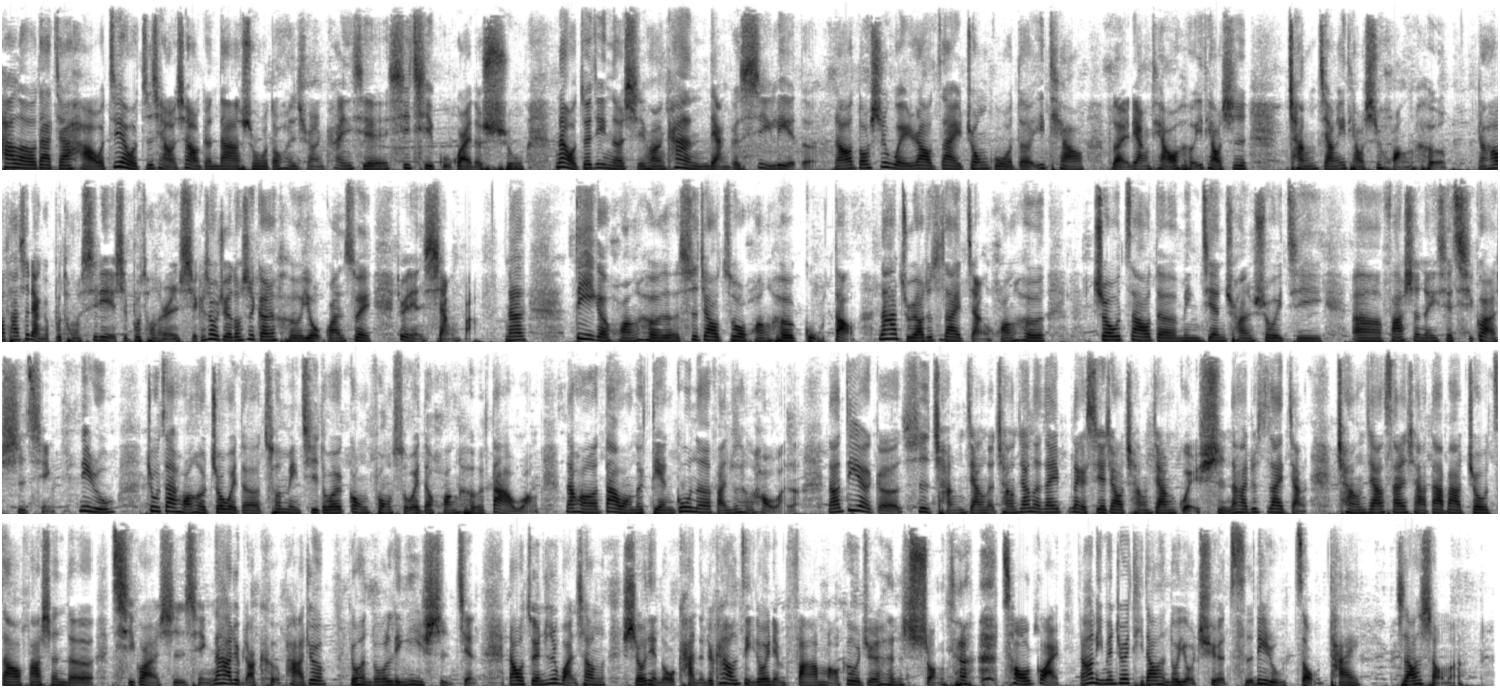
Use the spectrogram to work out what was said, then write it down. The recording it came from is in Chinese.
Hello，大家好。我记得我之前好像有跟大家说，我都很喜欢看一些稀奇古怪的书。那我最近呢，喜欢看两个系列的，然后都是围绕在中国的一条，不对，两条河，一条是长江，一条是黄河。然后它是两个不同系列，也是不同的人写，可是我觉得都是跟河有关，所以就有点像吧。那第一个黄河的是叫做《黄河古道》，那它主要就是在讲黄河。周遭的民间传说以及呃发生的一些奇怪的事情，例如住在黄河周围的村民其实都会供奉所谓的黄河大王。那黄河大王的典故呢，反正就是很好玩了。然后第二个是长江的，长江的在那个系列叫《长江鬼事》，那它就是在讲长江三峡大坝周遭发生的奇怪的事情。那它就比较可怕，就有很多灵异事件。然后我昨天就是晚上十二点多看的，就看到自己都有点发毛，可我觉得很爽，超怪。然后。里面就会提到很多有趣的词，例如“走台”，知道是什么吗？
